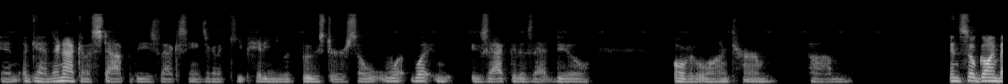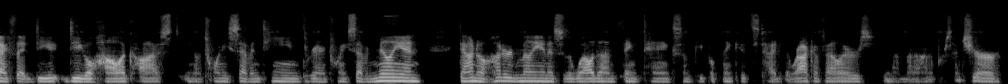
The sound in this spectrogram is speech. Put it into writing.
And again, they're not going to stop with these vaccines; they're going to keep hitting you with boosters. So, what what exactly does that do over the long term? Um, and so going back to that De- Deagel Holocaust, you know, 2017, 327 million down to 100 million. This is a well done think tank. Some people think it's tied to the Rockefellers. You know, I'm not 100% sure,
